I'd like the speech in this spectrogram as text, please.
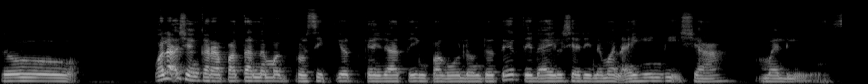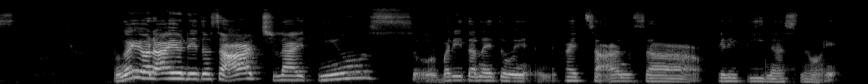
So, wala siyang karapatan na mag-prosecute kay dating Pangulong Duterte dahil siya din naman ay hindi siya malinis. So ngayon, ayon dito sa Archlight News, so balita na ito eh, kahit saan sa Pilipinas, no? Eh,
